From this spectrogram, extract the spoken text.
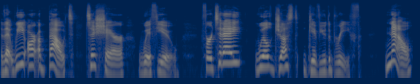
that we are about to share with you. For today, we'll just give you the brief. Now,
